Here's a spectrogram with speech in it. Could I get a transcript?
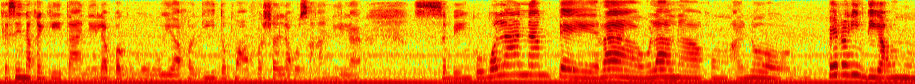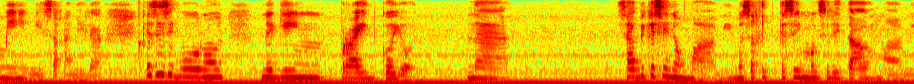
kasi nakikita nila pag umuwi ako dito, mapasyal ako sa kanila, sabihin ko, wala na pera, wala na akong ano. Pero hindi ako humihingi sa kanila. Kasi siguro, naging pride ko yon na sabi kasi ng mami, masakit kasi magsalita ang mami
